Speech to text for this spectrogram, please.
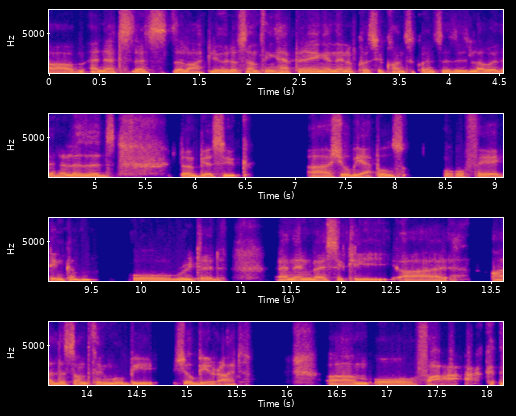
um, and that's that's the likelihood of something happening. And then, of course, your consequences is lower than a lizard's. Don't be a sook. Uh, she'll be apples or fair dinkum or rooted. And then basically, uh, either something will be, she'll be right um, or fuck.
